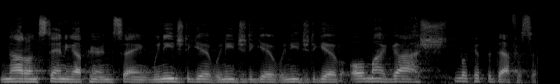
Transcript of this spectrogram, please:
not on standing up here and saying, We need you to give, we need you to give, we need you to give. Oh my gosh, look at the deficit.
